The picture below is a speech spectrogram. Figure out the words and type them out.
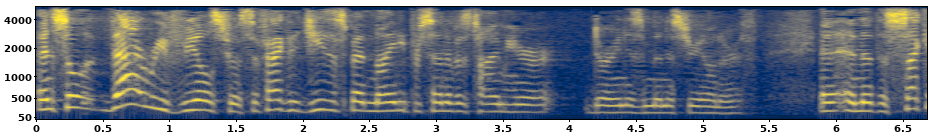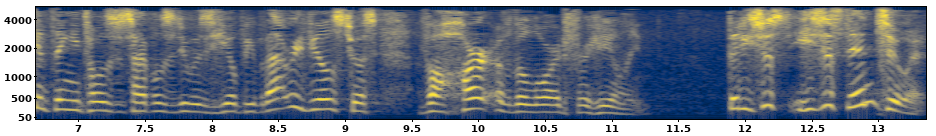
And so that reveals to us the fact that Jesus spent 90% of his time here during his ministry on earth. And, and, that the second thing he told his disciples to do was heal people. That reveals to us the heart of the Lord for healing. That he's just, he's just into it.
